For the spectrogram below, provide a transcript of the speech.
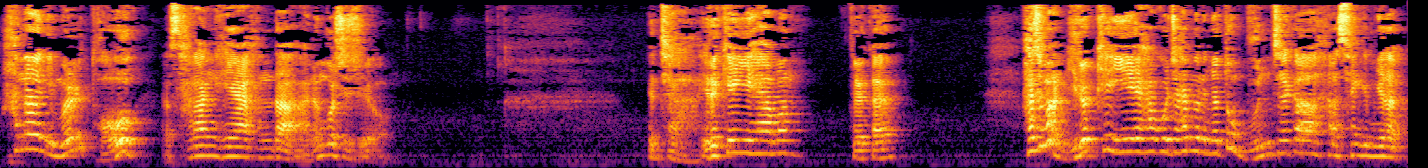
하나님을 더욱 사랑해야 한다는 것이지요. 자, 이렇게 이해하면 될까요? 하지만 이렇게 이해하고자 하면요, 또 문제가 생깁니다.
